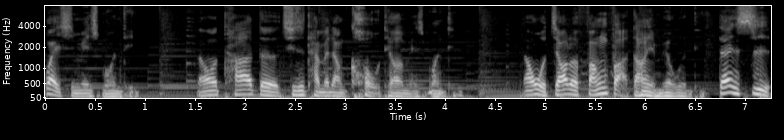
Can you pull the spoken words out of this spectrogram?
外形没什么问题。然后他的其实坦白讲口条也没什么问题，然后我教的方法当然也没有问题，但是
